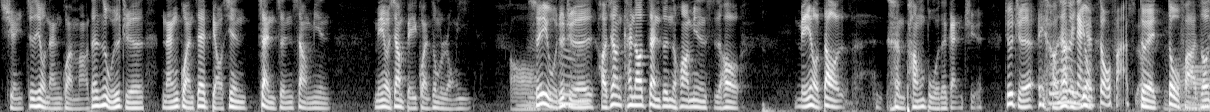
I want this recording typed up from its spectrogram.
选就是有南管嘛，但是我就觉得南管在表现战争上面没有像北管这么容易。哦，所以我就觉得，好像看到战争的画面的时候，没有到很磅礴的感觉，就觉得哎、欸，好像很用斗法的时候，对，斗法的时候，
